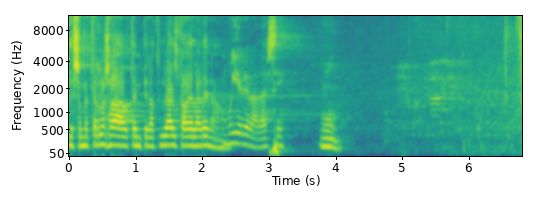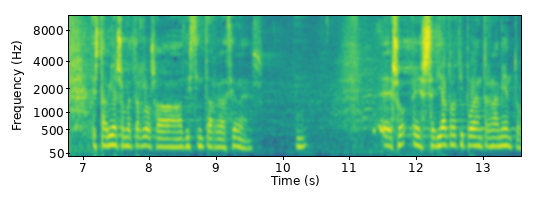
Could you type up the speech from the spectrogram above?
De someterlos a temperatura alta de la arena. Muy elevada, sí. Mm está bien someterlos a distintas reacciones. Eso eh, sería otro tipo de entrenamiento.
